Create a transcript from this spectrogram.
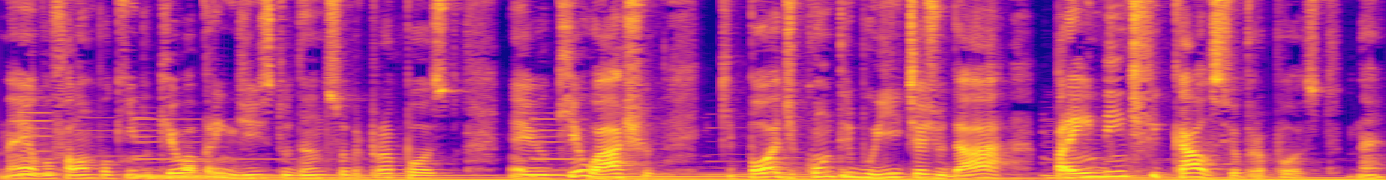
né? Eu vou falar um pouquinho do que eu aprendi estudando sobre propósito né? e o que eu acho que pode contribuir, te ajudar para identificar o seu propósito, né?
